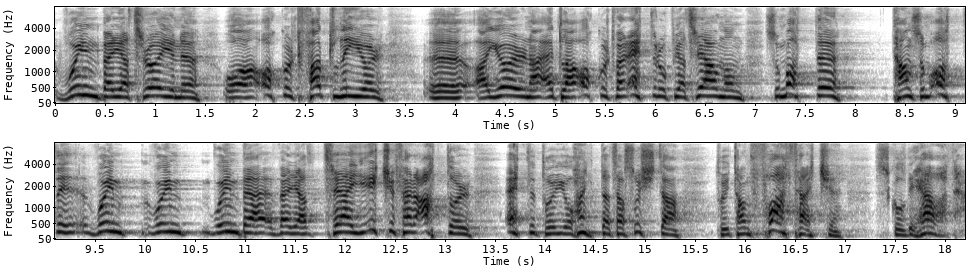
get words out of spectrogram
vinberga trøyene og akkurat fall nyer uh, av hjørna etla akkurat var etter oppi av trænen så måtte Han som åtte vimberja trei ikkje færre attor etter tog og hanta til sørsta tog han fata ikkje skulle de heva det.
